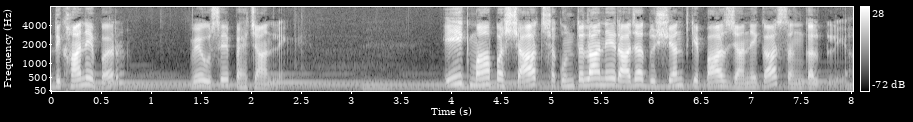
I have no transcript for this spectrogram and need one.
दिखाने पर वे उसे पहचान लेंगे। एक माह पश्चात शकुंतला ने राजा दुष्यंत के पास जाने का संकल्प लिया,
